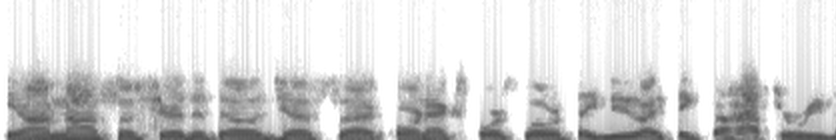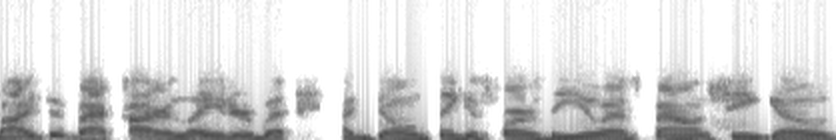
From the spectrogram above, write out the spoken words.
you know, I'm not so sure that they'll adjust uh, corn exports lower. If they do, I think they'll have to revise it back higher later. But I don't think, as far as the U.S. balance sheet goes,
